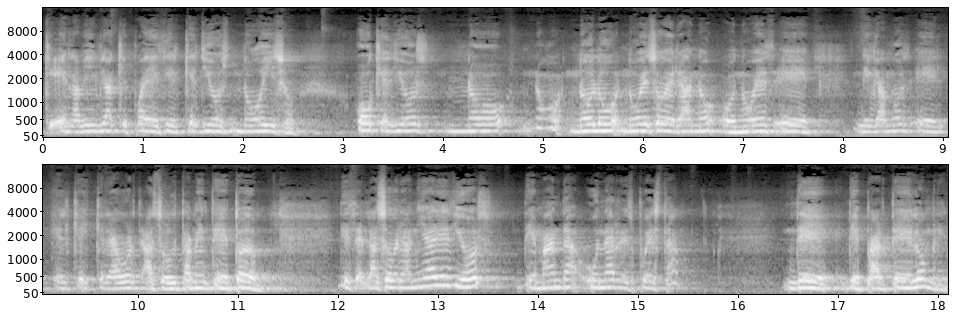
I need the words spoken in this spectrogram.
que en la Biblia que puede decir que Dios no hizo o que Dios no, no, no, lo, no es soberano o no es, eh, digamos, el, el que creador absolutamente de todo. Dice, la soberanía de Dios demanda una respuesta de, de parte del hombre.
